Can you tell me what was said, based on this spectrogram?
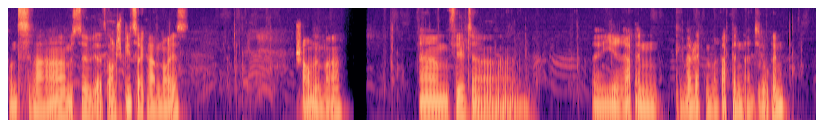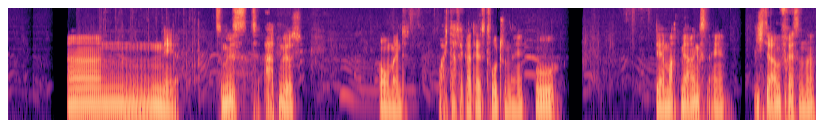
Und zwar müsste wir jetzt auch ein Spielzeug haben, neues. Schauen wir mal. Ähm, Filter. Die Rappen. Sag mal Rappen. Rappenantilopen. Ähm, nee. Zumindest hatten wir es. Oh, Moment. Oh, ich dachte gerade, der ist tot schon, ey. Uh. Der macht mir Angst, ey. Liegt da am Fressen, ne?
